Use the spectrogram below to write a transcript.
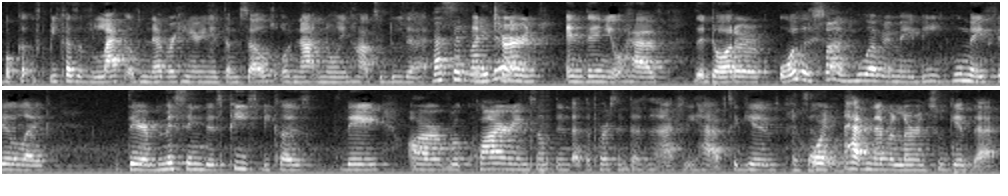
because because of lack of never hearing it themselves or not knowing how to do that. That's it right in there. turn, and then you'll have the daughter or the son, whoever it may be, who may feel like they're missing this piece because they are requiring something that the person doesn't actually have to give or have never learned to give that.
